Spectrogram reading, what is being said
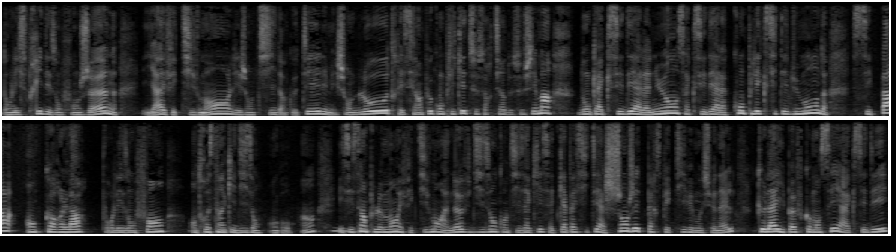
Dans l'esprit des enfants jeunes, il y a effectivement les gentils d'un côté, les méchants de l'autre, et c'est un peu compliqué de se sortir de ce schéma. Donc accéder à la nuance, accéder à la complexité du monde, c'est pas encore là pour les enfants entre 5 et 10 ans, en gros. Hein. Et c'est simplement, effectivement, à 9-10 ans, quand ils acquièrent cette capacité à changer de perspective émotionnelle, que là, ils peuvent commencer à accéder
